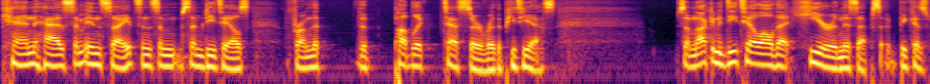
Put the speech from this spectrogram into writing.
Ken has some insights and some some details from the the public test server, the PTS. So I'm not going to detail all that here in this episode because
